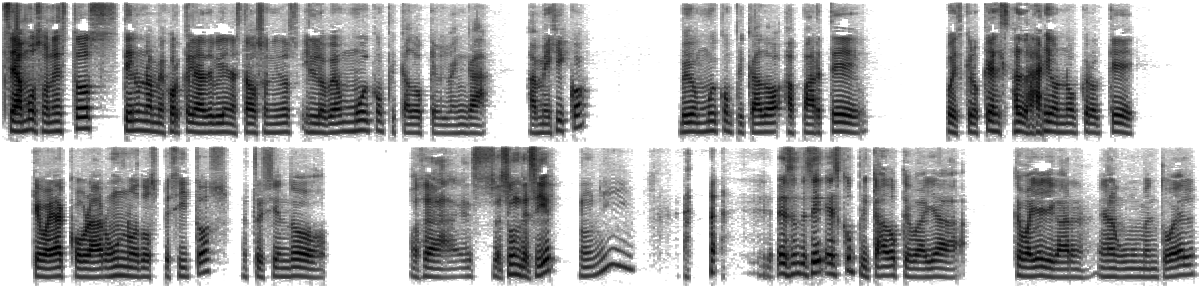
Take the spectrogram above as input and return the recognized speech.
seamos honestos, tiene una mejor calidad de vida en Estados Unidos y lo veo muy complicado que venga a México. Veo muy complicado, aparte, pues creo que el salario no creo que, que vaya a cobrar uno o dos pesitos. Estoy siendo, o sea, es, un decir, es un decir, es complicado que vaya, que vaya a llegar en algún momento él.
